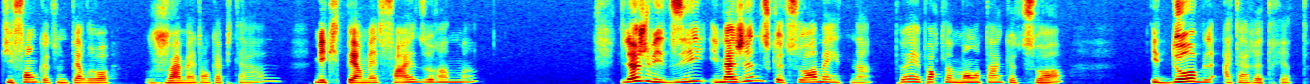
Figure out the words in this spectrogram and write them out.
qui font que tu ne perdras jamais ton capital, mais qui te permettent de faire du rendement? Puis là, je lui ai dit, imagine ce que tu as maintenant, peu importe le montant que tu as, il double à ta retraite.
